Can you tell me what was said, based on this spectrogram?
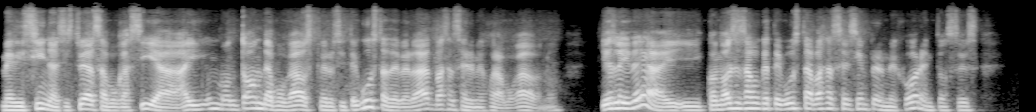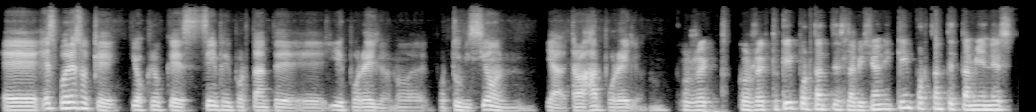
medicina, si estudias abogacía, hay un montón de abogados, pero si te gusta de verdad, vas a ser el mejor abogado, ¿no? Y es la idea, y cuando haces algo que te gusta, vas a ser siempre el mejor, entonces eh, es por eso que yo creo que es siempre importante eh, ir por ello, ¿no? Por tu visión y a trabajar por ello. Correcto, correcto. Qué importante es la visión y qué importante también es,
